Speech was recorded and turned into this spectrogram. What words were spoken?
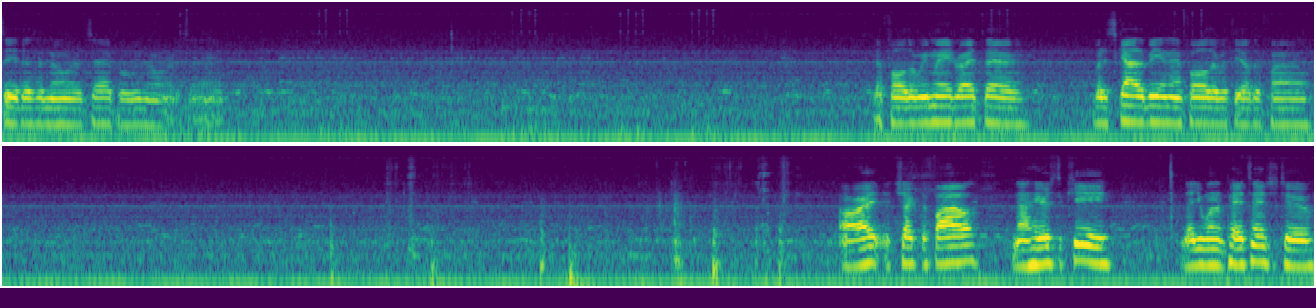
See, it doesn't know where it's at, but we know where it's at. The folder we made right there. But it's got to be in that folder with the other file. Alright, check the file. Now here's the key that you want to pay attention to.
